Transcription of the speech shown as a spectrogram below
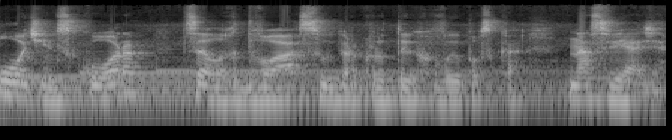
Очень скоро целых два супер крутых выпуска. На связи.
